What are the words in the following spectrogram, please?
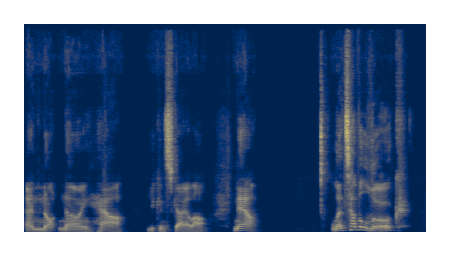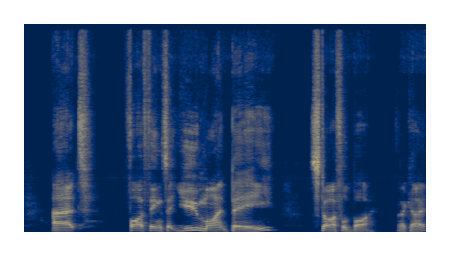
and not knowing how you can scale up. Now let's have a look at five things that you might be stifled by. Okay.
